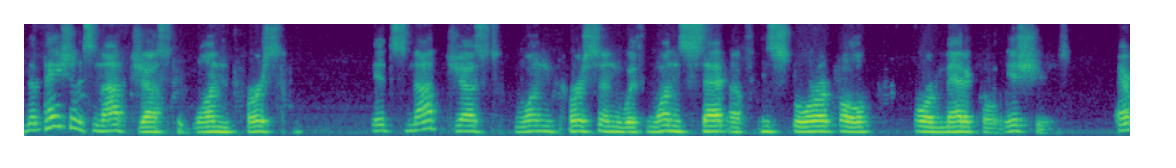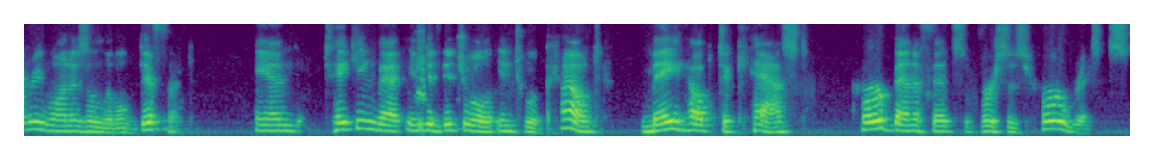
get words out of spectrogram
the patient's not just one person. It's not just one person with one set of historical or medical issues everyone is a little different. And taking that individual into account may help to cast her benefits versus her risks.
